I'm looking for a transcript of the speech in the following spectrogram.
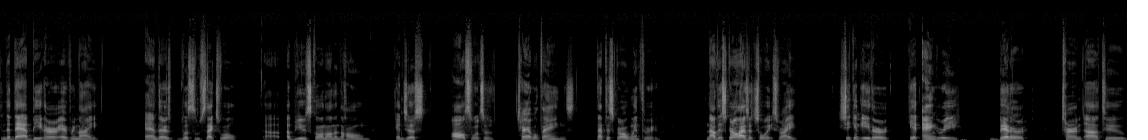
and the dad beat her every night, and there was some sexual uh, abuse going on in the home, and just all sorts of terrible things that this girl went through. Now, this girl has a choice, right? She can either get angry, bitter, turn uh, to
